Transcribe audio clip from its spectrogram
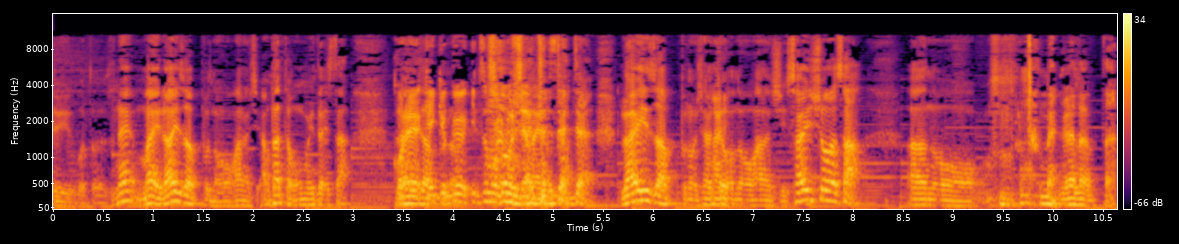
ということですね。前、ライズアップのお話、あ、また思い出した。これ結局いつも通りじゃないですか ライズアップの社長のお話、最初はさ、あの、また長なった。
